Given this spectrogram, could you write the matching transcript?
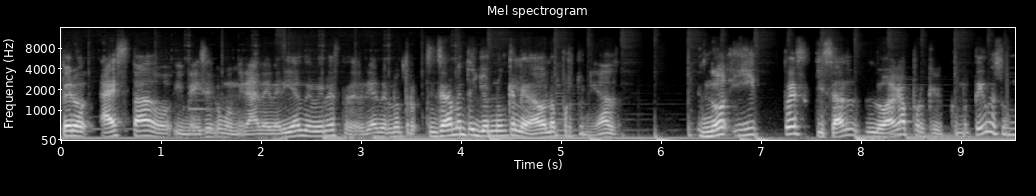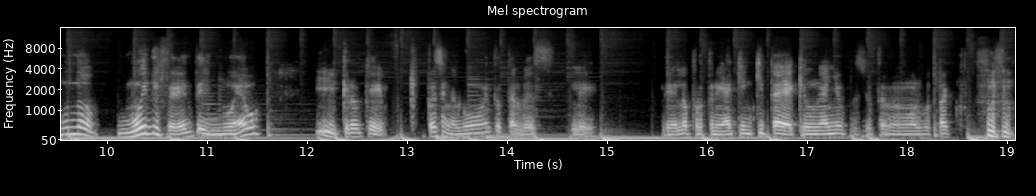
Pero ha estado y me dice como, mira, deberías de ver este, deberías del otro. Sinceramente, yo nunca le he dado la oportunidad. No, y pues quizás lo haga porque, como te digo, es un mundo muy diferente y nuevo. Y creo que, pues en algún momento tal vez le, le dé la oportunidad. Quien quita de aquí un año, pues yo también me vuelvo otaku.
